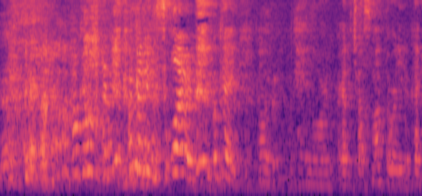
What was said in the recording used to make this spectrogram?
oh God, I'm gonna explode. Okay, oh, okay, Lord, I gotta trust my authority. Okay.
